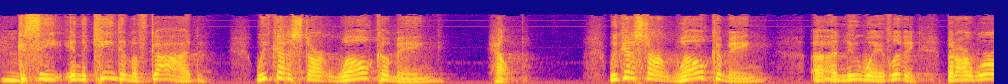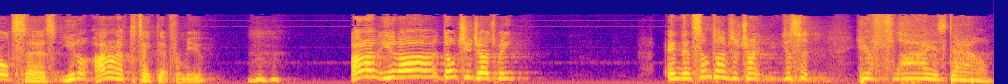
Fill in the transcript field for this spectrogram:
Because, hmm. see, in the kingdom of God, we've got to start welcoming help. We've got to start welcoming a, a, new way of living. But our world says, you don't, I don't have to take that from you. I don't, you know, don't you judge me. And then sometimes they're trying, listen, your fly is down.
